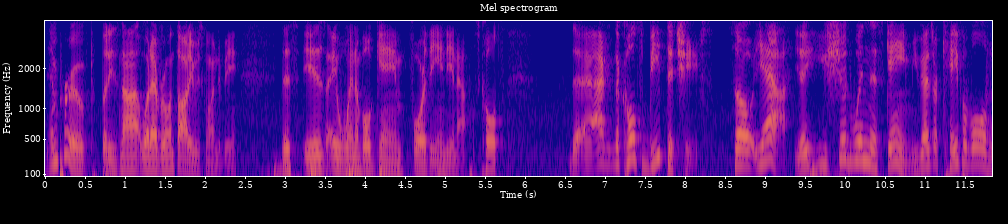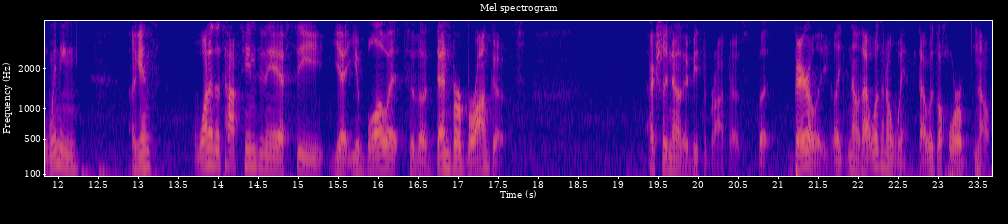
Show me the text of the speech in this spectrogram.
improved, but he's not what everyone thought he was going to be. This is a winnable game for the Indianapolis Colts. The the Colts beat the Chiefs. So, yeah, you should win this game. You guys are capable of winning against one of the top teams in the AFC, yet you blow it to the Denver Broncos. Actually, no, they beat the Broncos, but barely. Like, no, that wasn't a win. That was a horrible. No,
